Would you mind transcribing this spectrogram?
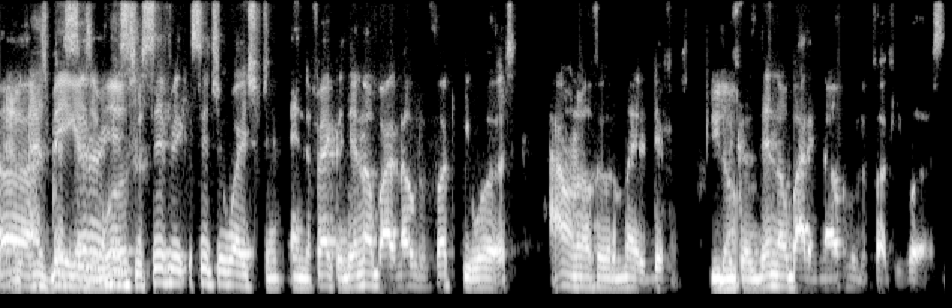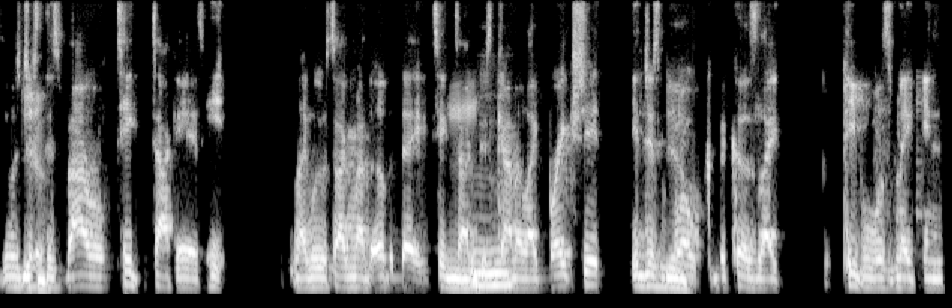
Uh, as big as it considering his was? specific situation and the fact that didn't nobody know who the fuck he was, I don't know if it would have made a difference You know, because then nobody know who the fuck he was. It was just Yeah. this viral TikTok ass hit, like we was talking about the other day. TikTok just Mhm. kind of like break shit. It just Yeah. broke because like people was making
